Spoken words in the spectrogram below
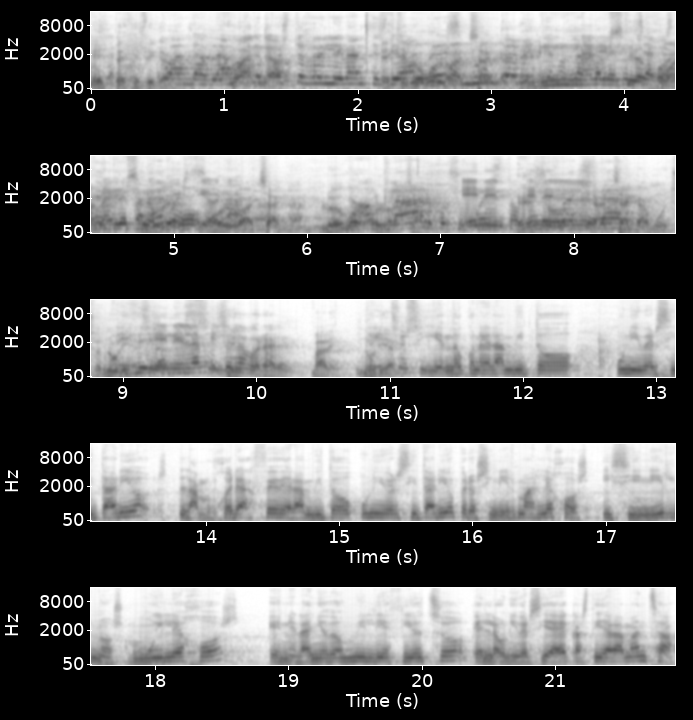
específicamente. Cuando hablamos de puestos relevantes es que de luego lo achacan, nunca ¿eh? la colegiatura que Luego os lo achacan, luego os lo claro, Por supuesto. En el, Eso se achaca mucho, Nuria. En el ámbito laboral. Vale, Nuria. De hecho, siguiendo con el ámbito universitario, la mujer accede al ámbito universitario, pero sin ir más lejos y sin irnos muy lejos, en el año 2018 en la Universidad de Castilla-La Mancha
